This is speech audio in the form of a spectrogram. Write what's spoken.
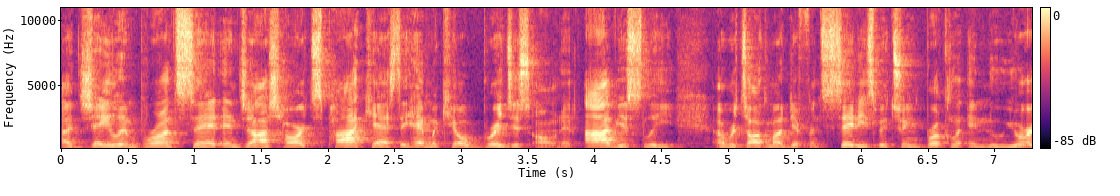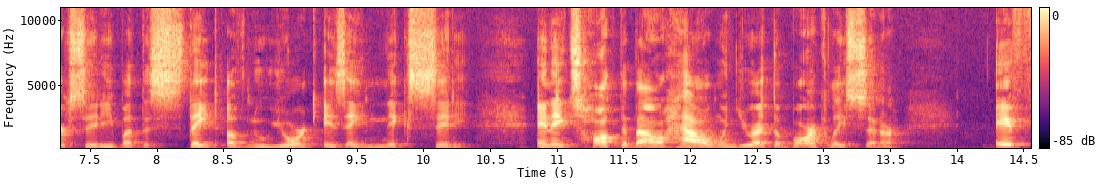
uh, Jalen Brunson and Josh Hart's podcast, they had Mikal Bridges on. And obviously, uh, we're talking about different cities between Brooklyn and New York City, but the state of New York is a Knicks city. And they talked about how when you're at the Barclays Center, it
